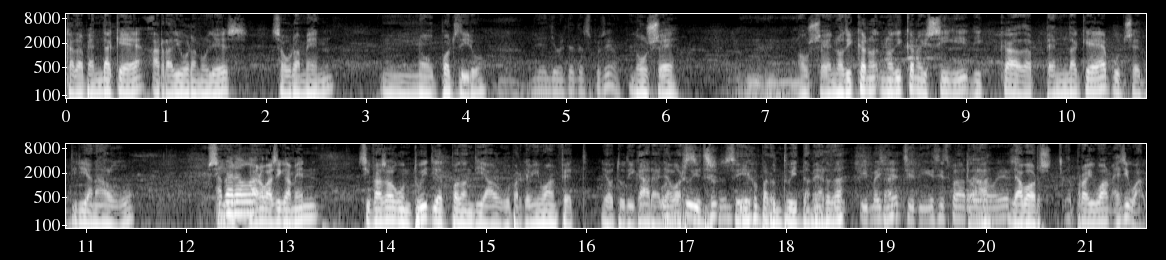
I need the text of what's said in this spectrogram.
que depèn de què, a Ràdio Granollers segurament no pots dir-ho. No hi ha llibertat d'expressió. No ho sé. No ho sé, no dic que no, no dic que no hi sigui, dic que depèn de què potser et dirien alguna cosa. Sí, A veure, la- bueno, bàsicament, si fas algun tuit ja et poden dir alguna cosa, perquè a mi m'ho han fet, ja t'ho dic ara, Un llavors, tuit, un sí, tuit. per un tuit de merda. Imagina't si ho tinguessis per la Clar, llavors, però igual, és igual.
